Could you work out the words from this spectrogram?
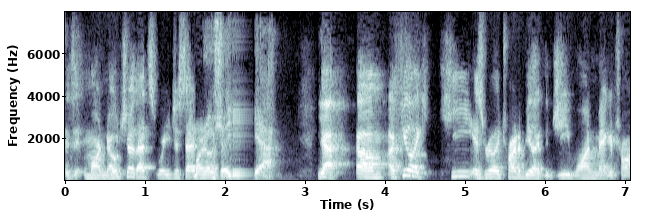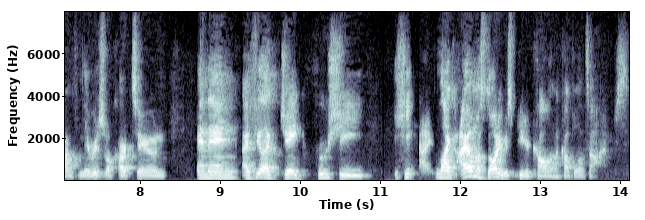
is it Marnocha? That's what you just said. Marnosha, yeah, Yeah, um, I feel like he is really trying to be like the G1 Megatron from the original cartoon, and then I feel like Jake Foushee, he I- like I almost thought he was Peter Cullen a couple of times.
